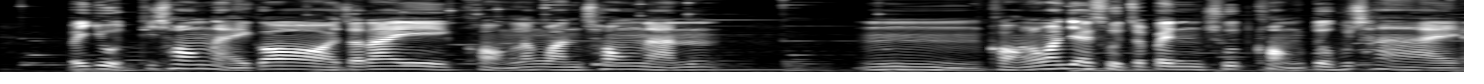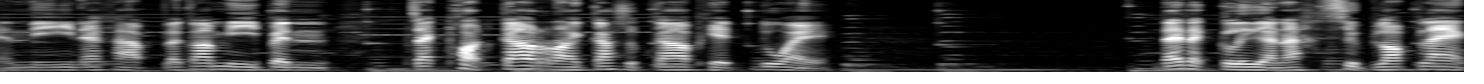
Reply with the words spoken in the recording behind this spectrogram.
ๆ ไปหยุดที่ช่องไหนก็จะได้ของรางวัลช่องนั้น อืมของรางวัลใหญ่สุดจะเป็นชุดของตัวผู้ชายอันนี้นะครับ แล้วก็มีเป็นแจ็คพอต 999 เพชรด้วย ได้แต่เกลือนะ 10 รอบแรก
